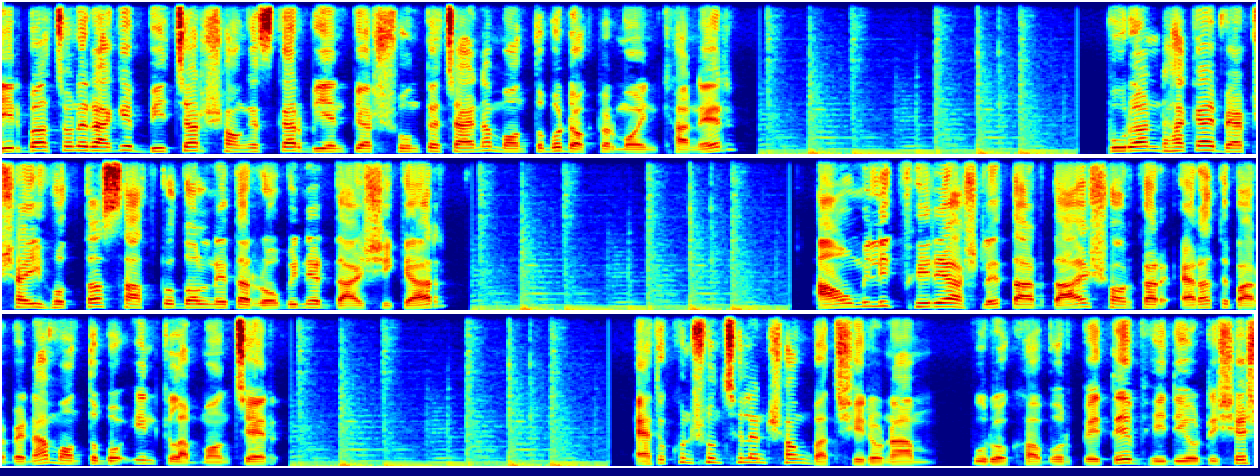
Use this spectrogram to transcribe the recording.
নির্বাচনের আগে বিচার সংস্কার বিএনপি আর শুনতে চায় না মন্তব্য ডক্টর মঈন খানের। পুরান ঢাকায় ব্যবসায়ী হত্যা ছাত্রদল নেতা রবিনের দায় স্বীকার। আওয়ামী লীগ ফিরে আসলে তার দায় সরকার এড়াতে পারবে না মন্তব্য ইনকলাব মঞ্চের। এতক্ষণ শুনছিলেন সংবাদ শিরোনাম। পুরো খবর পেতে ভিডিওটি শেষ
